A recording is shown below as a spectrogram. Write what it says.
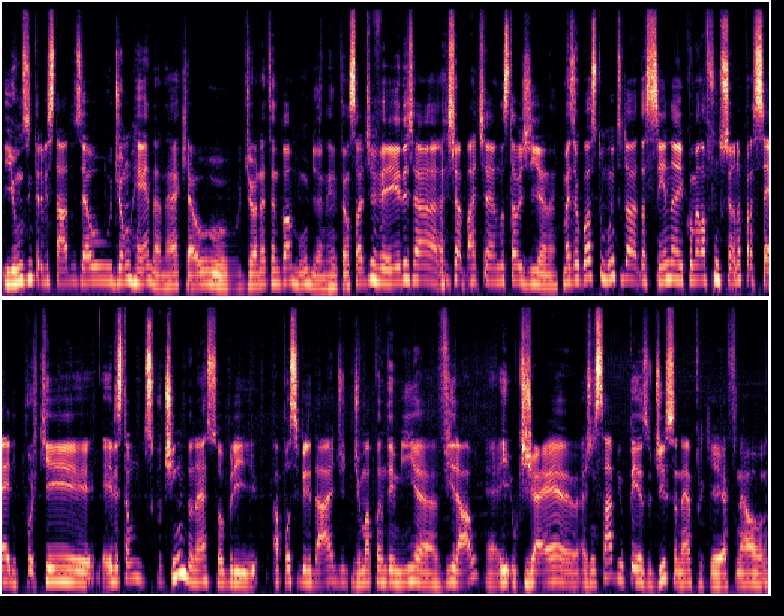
E um dos entrevistados é o John Hanna, né? Que é o o Jonathan do A Múmia, né? Então só de ver ele já, já bate a nostalgia, né? Mas eu gosto muito da, da cena e como ela funciona pra série, porque eles estão discutindo, né, sobre a possibilidade de uma pandemia viral, é, e o que já é. A gente sabe o peso disso, né? Porque afinal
